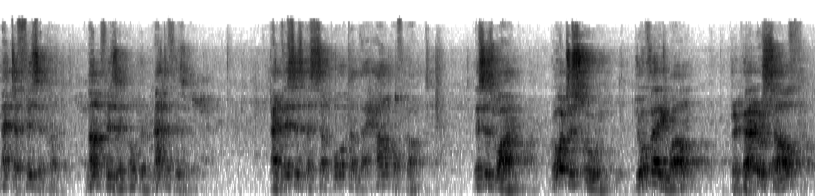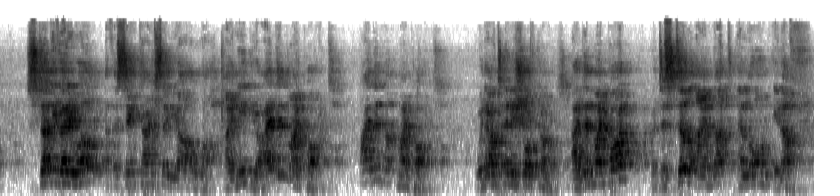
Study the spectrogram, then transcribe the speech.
metaphysical. Not physical, but metaphysical. And this is the support and the help of God. This is why. Go to school, do very well, prepare yourself, study very well, at the same time say, Ya Allah, I need you. I did my part. I did not my part. Without any shortcomings. I did my part, but still I am not alone enough.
